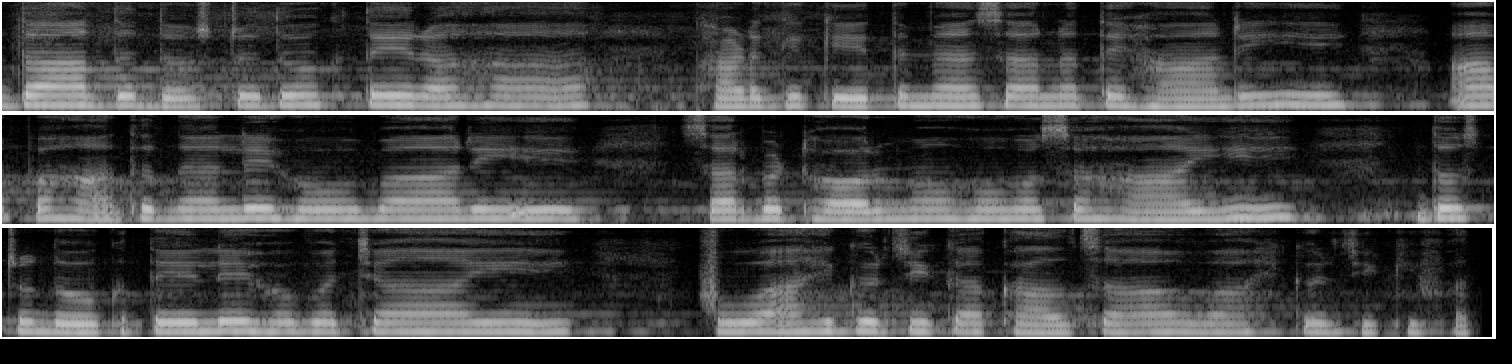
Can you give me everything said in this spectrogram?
ਦਾਦ ਦੁਸ਼ਟ ਦੁਖ ਤੇ ਰਹਾ, ਖੜਗ ਕੇਤ ਮੈਂ ਸਰਨ ਤਿਹਾਰੀ, ਆਪ ਹੱਥ ਦਲੇ ਹੋ ਬਾਰੀ ਸਰਬ ਠੌਰ ਮੋਹ ਸਹਾਈ, ਦੁਸ਼ਟ ਦੁਖ ਤੇ ਲਿਹੁ ਬਚਾਈ। ਵਾਹਿਗੁਰੂ ਜੀ ਕਾ ਖਾਲਸਾ, ਵਾਹਿਗੁਰੂ ਜੀ ਕੀ ਫਤਿਹ।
